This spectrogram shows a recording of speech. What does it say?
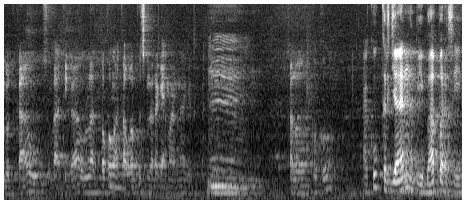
mulut kau suka hati kau lah. Kok nggak tahu aku sebenarnya kayak mana gitu kan. Hmm. kalau koko aku kerjaan lebih baper sih.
